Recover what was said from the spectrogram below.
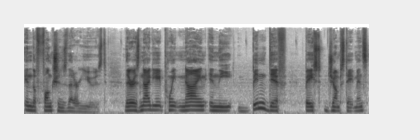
in the functions that are used. There is 98.9 in the BinDiff based jump statements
